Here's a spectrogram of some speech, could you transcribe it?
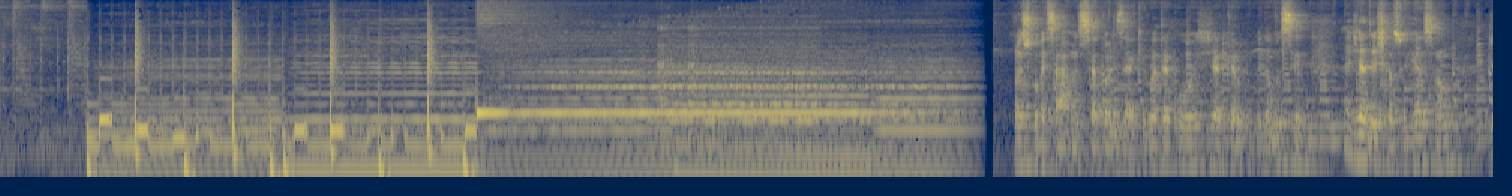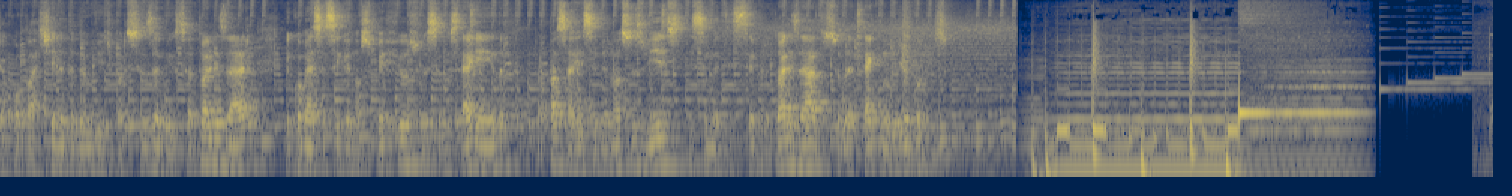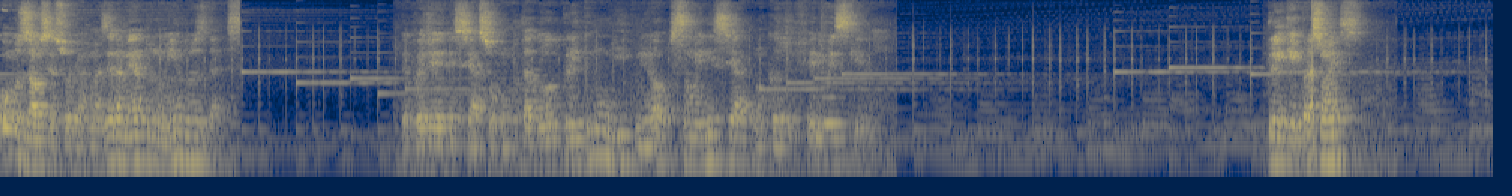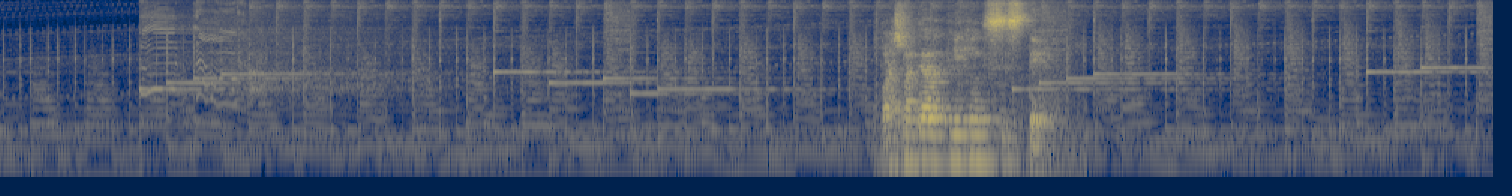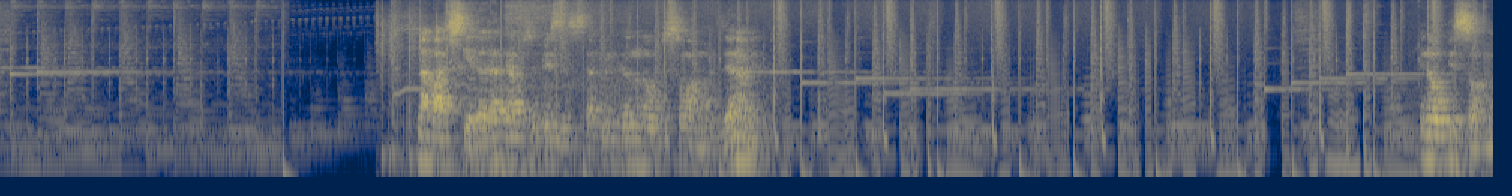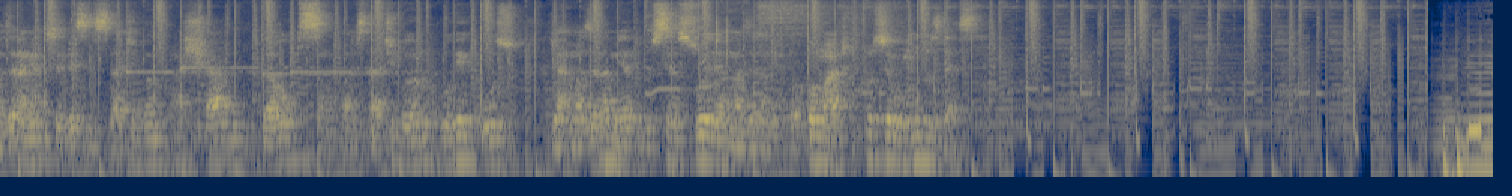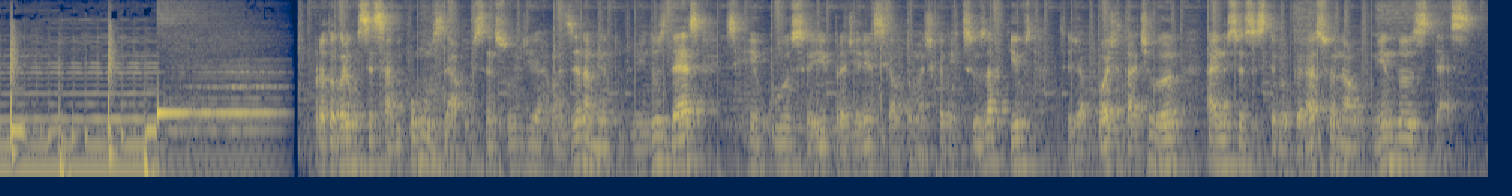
De começarmos a se atualizar aqui com a Teco hoje, já quero convidar você a já deixar sua reação, já compartilha também o vídeo para os seus amigos se atualizarem e comece a seguir nosso perfil se você não segue ainda, para passar a receber nossos vídeos e se manter sempre atualizado sobre a tecnologia conosco. Como usar o sensor de armazenamento no Windows 10? Depois de iniciar seu computador, clique no ícone na opção Iniciar no canto inferior esquerdo. Clique em Operações. Próxima tela, clique em Sistema. Na parte esquerda da tela, você precisa estar clicando na opção Armazenamento. E na opção armazenamento você precisa estar ativando a chave da opção para estar ativando o recurso de armazenamento do sensor de armazenamento automático para o seu Windows 10. Pronto, agora você sabe como usar o sensor de armazenamento do Windows 10, esse recurso aí para gerenciar automaticamente seus arquivos, você já pode estar ativando aí no seu sistema operacional Windows 10.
